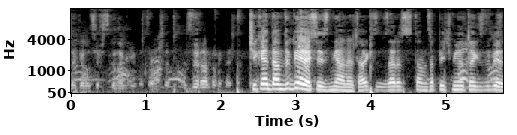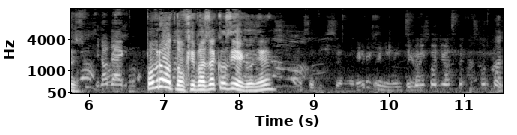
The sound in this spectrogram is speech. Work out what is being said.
Czekaj, bo się wszystko nagrywa, to muszę zeradować. Chicken tam wybieraj sobie zmianę, tak? Zaraz tam za 5 minut wybierzesz. Powrotną chyba, za Koziego, nie? Osobiście, no. Tylko mi chodzi o aspekty sportowe.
